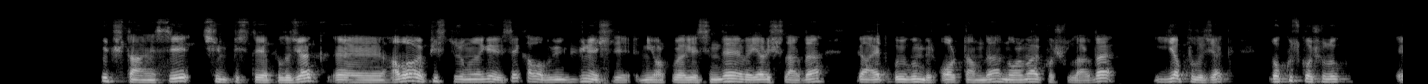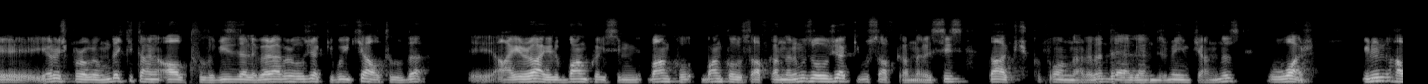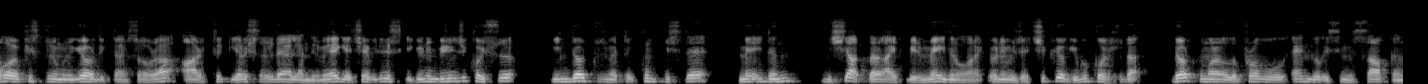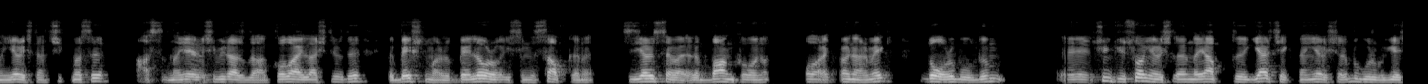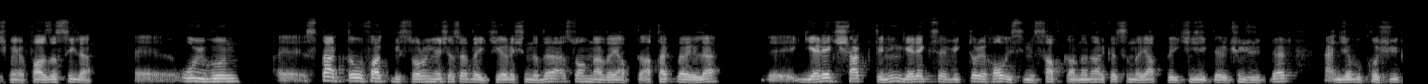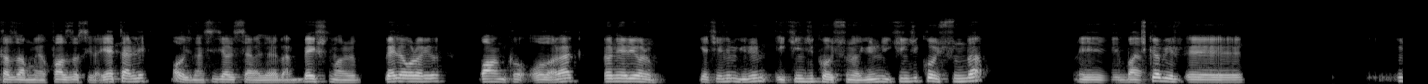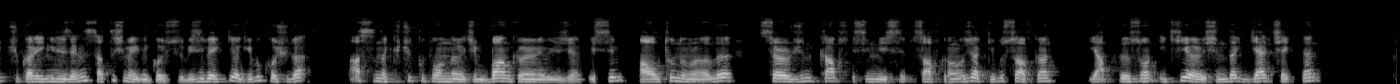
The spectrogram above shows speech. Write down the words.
3 tanesi çim pistte yapılacak. Ee, hava ve pist durumuna gelirsek hava bugün güneşli New York bölgesinde ve yarışlarda gayet uygun bir ortamda, normal koşullarda yapılacak. 9 koşuluk e, yarış programında iki tane altılı bizlerle beraber olacak ki bu iki altılı da e, ayrı ayrı banko isimli banko bankolu safkanlarımız olacak ki bu safkanları siz daha küçük kuponlarda da değerlendirme imkanınız var. Günün hava ve pist durumunu gördükten sonra artık yarışları değerlendirmeye geçebiliriz ki günün birinci koşusu 1400 metre kum pistte maiden dişi atlara ait bir maiden olarak önümüze çıkıyor ki bu koşuda 4 numaralı Probable Angle isimli safkanın yarıştan çıkması aslında yarışı biraz daha kolaylaştırdı ve 5 numaralı Beloro isimli safkanı siz yarış severlere banko olarak önermek doğru buldum. E, çünkü son yarışlarında yaptığı gerçekten yarışları bu grubu geçmeye fazlasıyla e, uygun. E, startta ufak bir sorun yaşasa da iki yarışında da sonlarda yaptığı ataklarıyla e, gerek Shakti'nin gerekse Victoria Hall isimli safkanların arkasında yaptığı ikincilikler, üçüncülükler bence bu koşuyu kazanmaya fazlasıyla yeterli. O yüzden siz yarış severlere ben 5 numaralı Beloro'yu banko olarak öneriyorum. Geçelim günün ikinci koşusuna. Günün ikinci koşusunda e, başka bir e, 3 yukarı İngilizlerin satış meydan koşusu bizi bekliyor ki bu koşuda aslında küçük kuponlar için banka önerebileceğim isim 6 numaralı Surgeon Cups isimli isim safkan olacak ki bu safkan yaptığı son iki yarışında gerçekten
